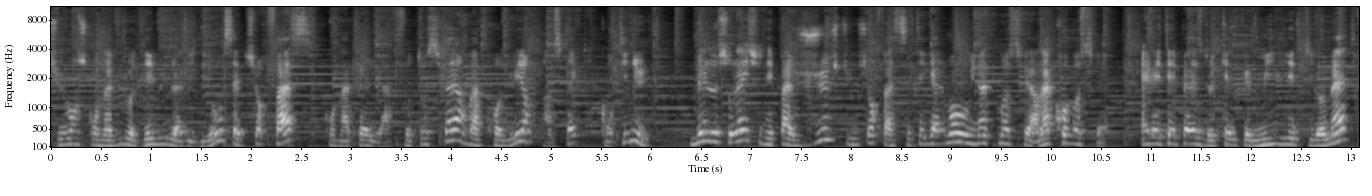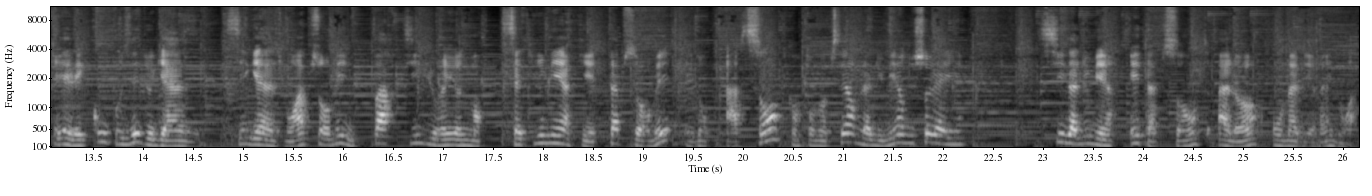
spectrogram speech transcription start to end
Suivant ce qu'on a vu au début de la vidéo, cette surface, qu'on appelle la photosphère, va produire un spectre continu. Mais le Soleil, ce n'est pas juste une surface, c'est également une atmosphère, la chromosphère. Elle est épaisse de quelques milliers de kilomètres et elle est composée de gaz. Ces gaz vont absorber une partie du rayonnement. Cette lumière qui est absorbée est donc absente quand on observe la lumière du Soleil. Si la lumière est absente, alors on a des raies noires.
